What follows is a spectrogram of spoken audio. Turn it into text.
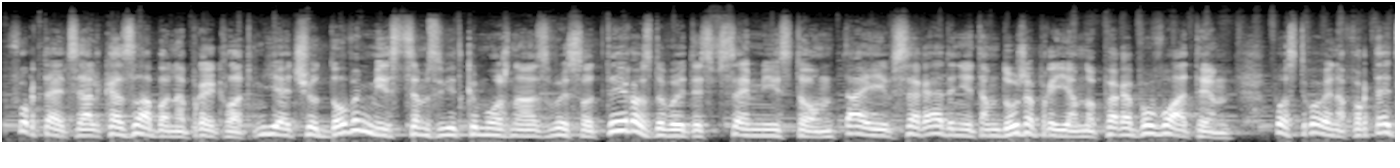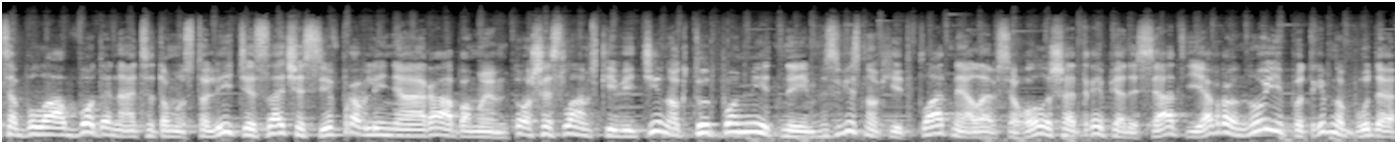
Фортеця Альказаба, наприклад, є чудовим місцем, звідки можна з висоти роздивитись все місто, та і всередині там дуже приємно перебувати. Построєна фортеця була в 11 столітті за часів правління арабами. Тож ісламський відтінок тут помітний. Звісно, вхід платний, але всього лише 3,50 євро. Ну і потрібно буде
